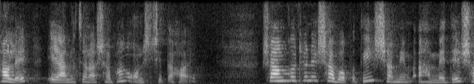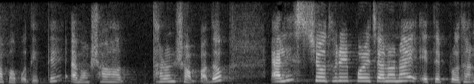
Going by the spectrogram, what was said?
হলে এই আলোচনা সভা অনুষ্ঠিত হয়। সংগঠনের সভাপতি শামীম আহমেদের সভাপতিত্বে এবং সাধারণ সম্পাদক অ্যালিস চৌধুরীর পরিচালনায় এতে প্রধান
